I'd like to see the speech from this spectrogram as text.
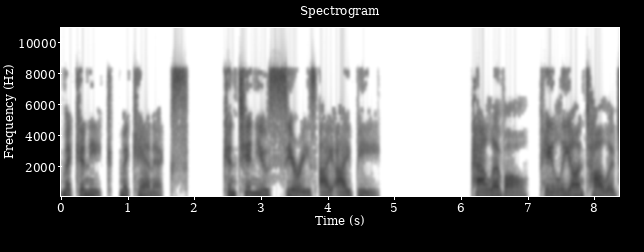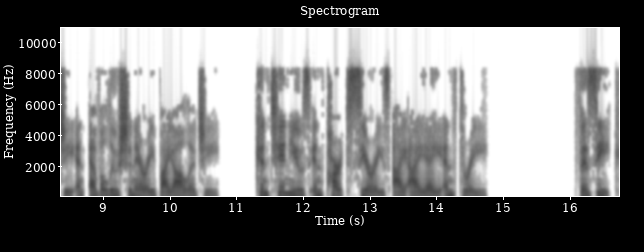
Mécanique, Mechanics. Continues Series IIB. Palévol, Paleontology and Evolutionary Biology. Continues in part Series IIA and 3. Physique,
